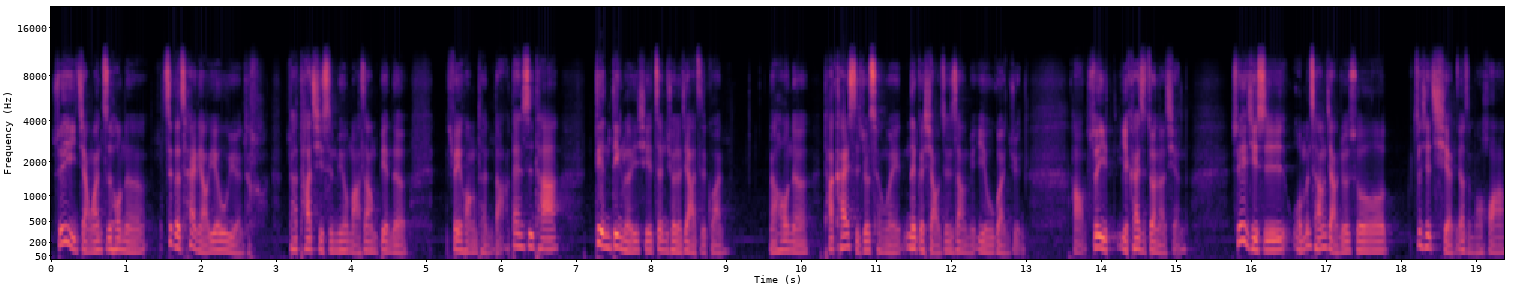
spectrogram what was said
所以讲完之后呢，这个菜鸟业务员，那他其实没有马上变得飞黄腾达，但是他奠定了一些正确的价值观。然后呢，他开始就成为那个小镇上面业务冠军。好，所以也开始赚了钱。所以其实我们常讲，就是说这些钱要怎么花。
